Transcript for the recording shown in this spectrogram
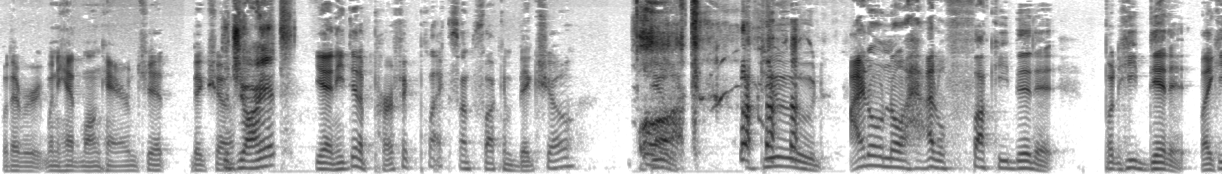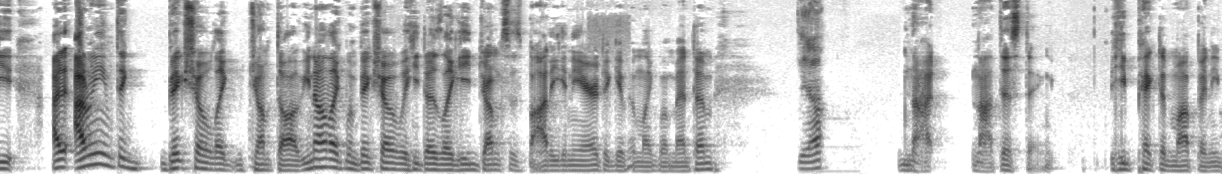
whatever when he had long hair and shit. Big Show. The Giant. yeah, and he did a perfect plex on fucking Big Show. Fuck. Dude, I don't know how the fuck he did it, but he did it. Like he I, I don't even think Big Show like jumped off. You know, like when Big Show he does like he jumps his body in the air to give him like momentum. Yeah. Not not this thing. He picked him up and he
